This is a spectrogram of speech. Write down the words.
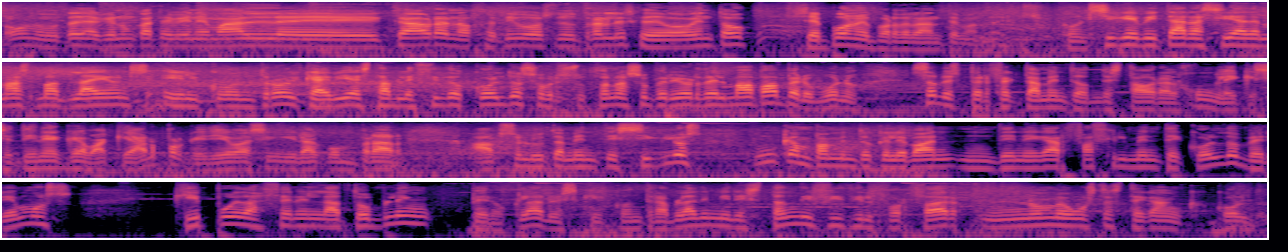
de montaña que nunca te viene mal, eh, Cabra, en objetivos neutrales que de momento se pone por delante Mad Lions. Consigue evitar así además Mad Lions el control que había establecido Coldo sobre su zona superior del mapa, pero bueno, sabes perfectamente dónde está ahora el jungle y que se tiene que vaquear porque lleva sin ir a comprar absolutamente siglos. Un campamento que le van a denegar fácilmente Coldo, veremos qué puede hacer en la top lane, pero claro, es que contra Vladimir es tan difícil forzar, no me gusta este gank, Coldo.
